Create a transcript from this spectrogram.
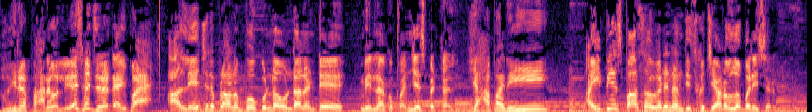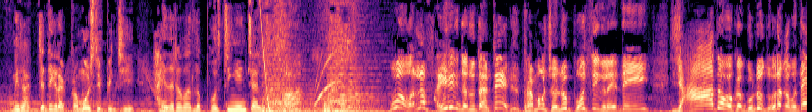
పోయిన పానం లేచి వచ్చినట్టు అయిపోయా ఆ లేచిన ప్రాణం పోకుండా ఉండాలంటే మీరు నాకు పని చేసి పెట్టాలి యా పని ఐపీఎస్ పాస్ అవగానే నన్ను తీసుకొచ్చి అడవుల్లో పడేశారు మీరు అర్జెంట్ నాకు ప్రమోషన్ ఇప్పించి హైదరాబాద్లో పోస్టింగ్ వేయించాలి? ఓ వల్ల ఫైరింగ్ జరుగుతుంటే ప్రమోషన్లు పోస్టింగ్ లేదు యాదో ఒక గుండు దూరకపోతే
